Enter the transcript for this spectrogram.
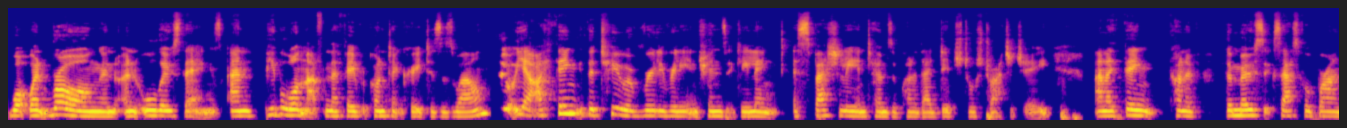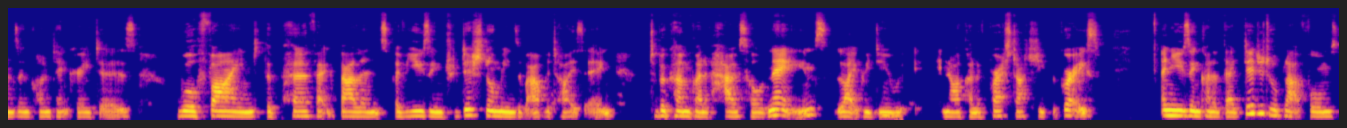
what went wrong and, and all those things. And people want that from their favorite content creators as well. So, yeah, I think the two are really, really intrinsically linked, especially in terms of kind of their digital strategy. And I think kind of the most successful brands and content creators will find the perfect balance of using traditional means of advertising to become kind of household names, like we do mm. in our kind of press strategy for Grace, and using kind of their digital platforms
